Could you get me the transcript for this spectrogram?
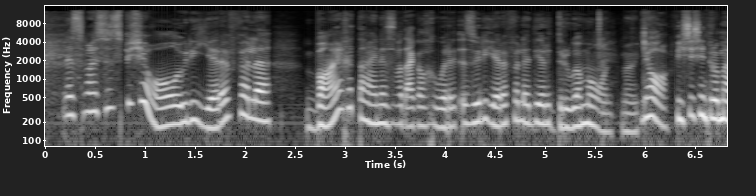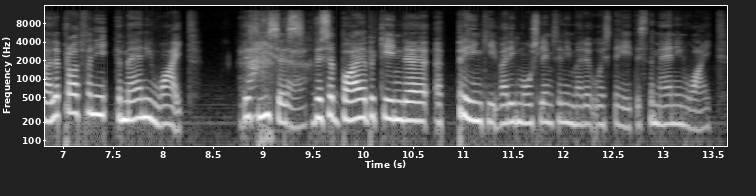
Dit is my so spesiaal hoe die Here vir hulle baie getuienis wat ek al gehoor het, is hoe die Here vir hulle deur drome ontmoet. Ja, visiesindrome. Hulle praat van die the man in white. Dis Jesus. Dis 'n baie bekende 'n prentjie wat die moslems in die Midde-Ooste het. Dis the man in white.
